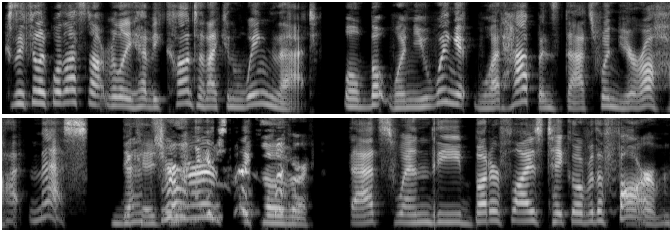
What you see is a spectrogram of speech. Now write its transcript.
because they feel like, well, that's not really heavy content. I can wing that. Well, but when you wing it, what happens? That's when you're a hot mess because that's your right. nerves take over. That's when the butterflies take over the farm.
